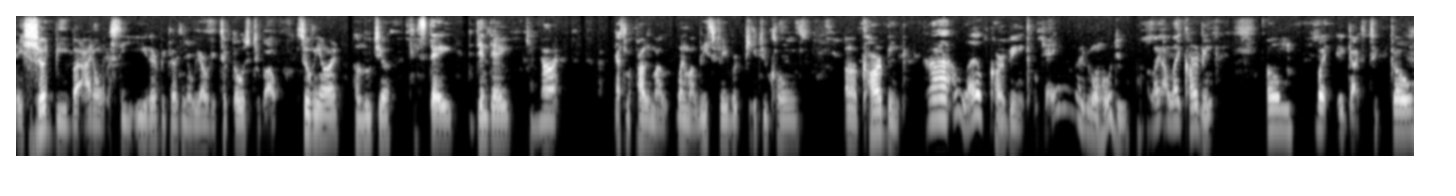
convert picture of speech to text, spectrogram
they should be, but I don't see either because you know we already took those two out. Sylveon, Hawlucha can stay. Dedenne cannot. That's my, probably my one of my least favorite Pikachu clones. Uh, Carbink. Uh, I love Carbink. Okay, I'm not even gonna hold you. I like I like Carbink. Um, but it got to go.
